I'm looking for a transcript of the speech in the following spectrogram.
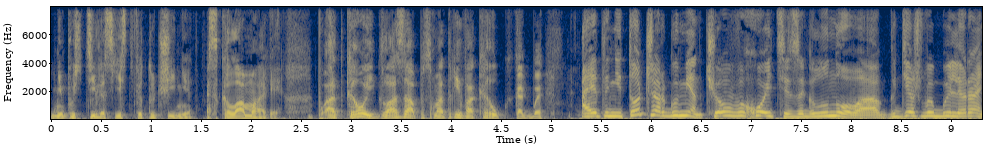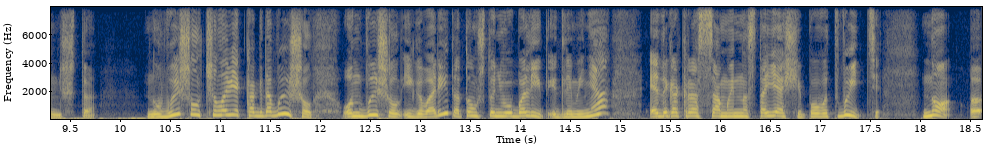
не пустили съесть фетучини с каламари. Открой глаза, посмотри вокруг, как бы... А это не тот же аргумент. Чего вы выходите за Голунова? А где же вы были раньше-то? Ну, вышел человек, когда вышел. Он вышел и говорит о том, что у него болит. И для меня это как раз самый настоящий повод выйти. Но э,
